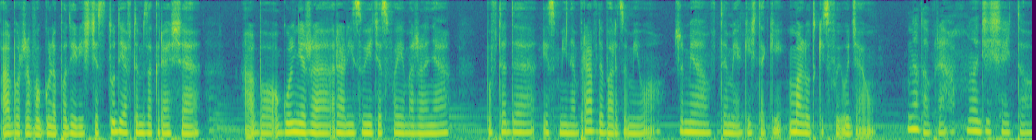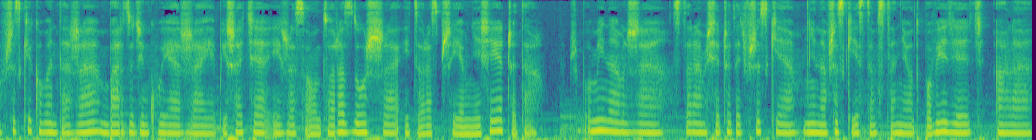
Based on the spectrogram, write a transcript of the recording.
albo że w ogóle podjęliście studia w tym zakresie, albo ogólnie, że realizujecie swoje marzenia, bo wtedy jest mi naprawdę bardzo miło, że miałam w tym jakiś taki malutki swój udział. No dobra, na dzisiaj to wszystkie komentarze. Bardzo dziękuję, że je piszecie i że są coraz dłuższe i coraz przyjemniej się je czyta. Przypominam, że staram się czytać wszystkie, nie na wszystkie jestem w stanie odpowiedzieć, ale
